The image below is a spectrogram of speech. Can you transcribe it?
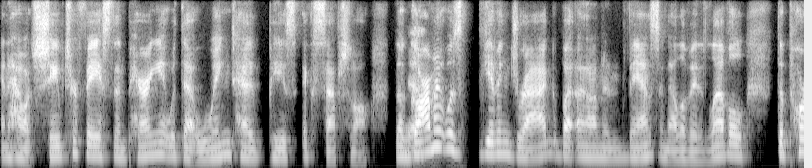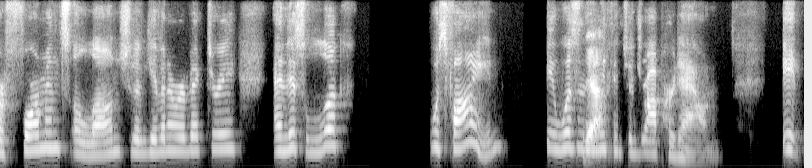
and how it shaped her face, then pairing it with that winged headpiece, exceptional. The Yeah. garment was giving drag, but on an advanced and elevated level. The performance alone should have given her a victory, and this look was fine. It wasn't Yeah. anything to drop her down. It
